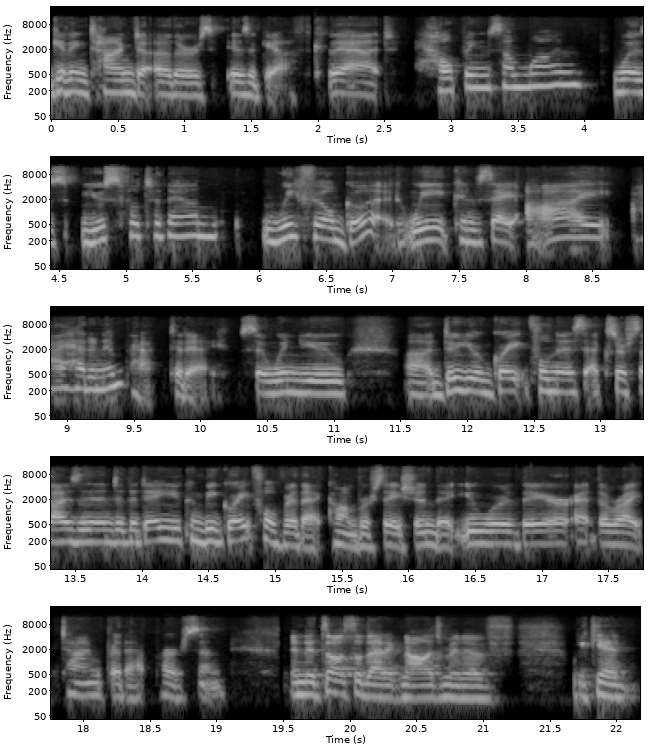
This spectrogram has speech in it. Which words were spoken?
giving time to others is a gift. That helping someone was useful to them we feel good. We can say i i had an impact today. So when you uh, do your gratefulness exercise at the end of the day you can be grateful for that conversation that you were there at the right time for that person. And it's also that acknowledgement of we can't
